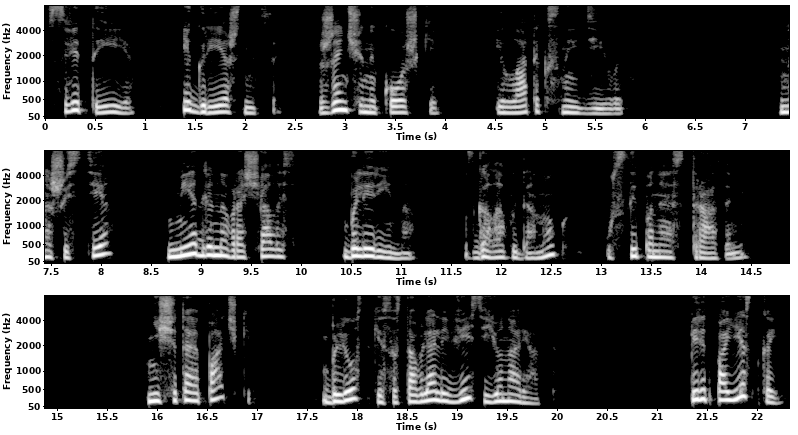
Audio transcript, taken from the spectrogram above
святые и грешницы, женщины-кошки и латексные дивы. На шесте медленно вращалась балерина, с головы до ног усыпанная стразами. Не считая пачки, блестки составляли весь ее наряд. Перед поездкой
